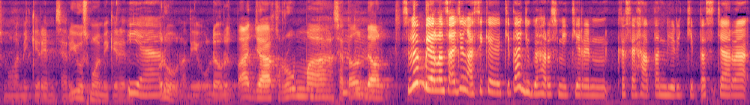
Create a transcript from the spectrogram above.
harus mulai mikirin serius mulai mikirin Iya. aduh nanti udah urus pajak rumah settle down. Sebenarnya balance aja nggak sih? Kayak kita juga harus mikirin kesehatan diri kita secara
